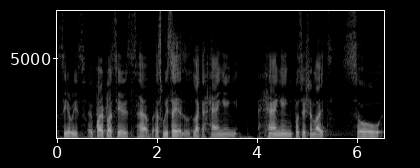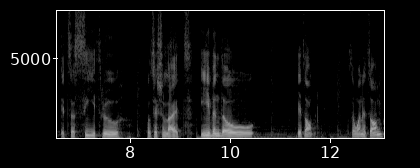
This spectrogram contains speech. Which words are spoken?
series. The Firefly series have, as we say, like a hanging, hanging position light. So it's a see-through position light, even though it's on. So when it's on,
